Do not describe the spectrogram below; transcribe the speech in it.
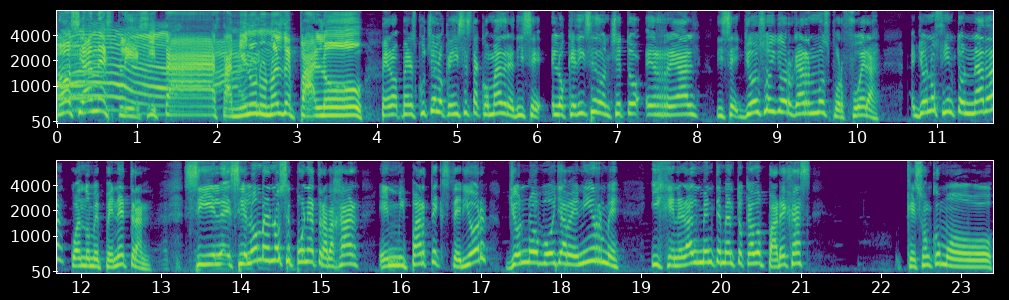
No sean explícitas. También uno no es de palo. Pero, pero escucha lo que dice esta comadre. Dice, lo que dice Don Cheto es real. Dice, yo soy de orgasmos por fuera. Yo no siento nada cuando me penetran. Si el, si el hombre no se pone a trabajar en mi parte exterior, yo no voy a venirme. Y generalmente me han tocado parejas que son como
